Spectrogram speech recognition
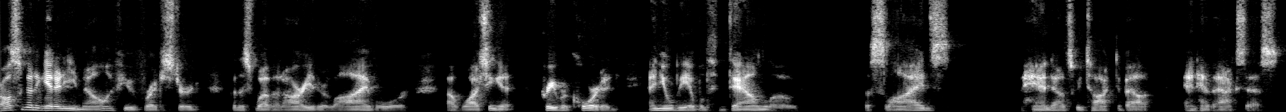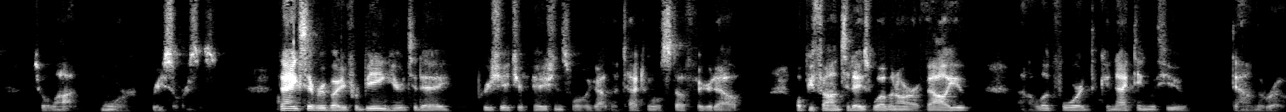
also going to get an email if you've registered for this webinar, either live or uh, watching it pre-recorded, and you'll be able to download the slides, the handouts we talked about, and have access to a lot more resources. Thanks everybody for being here today. Appreciate your patience while we got the technical stuff figured out. Hope you found today's webinar of value, I look forward to connecting with you down the road.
